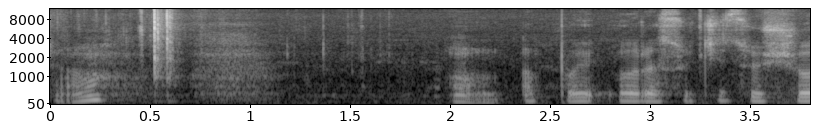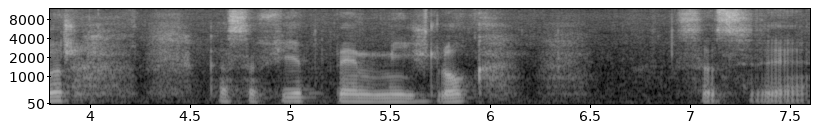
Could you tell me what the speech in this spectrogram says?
Așa. Apoi o răsuciți ușor ca să fie pe mijloc, să se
